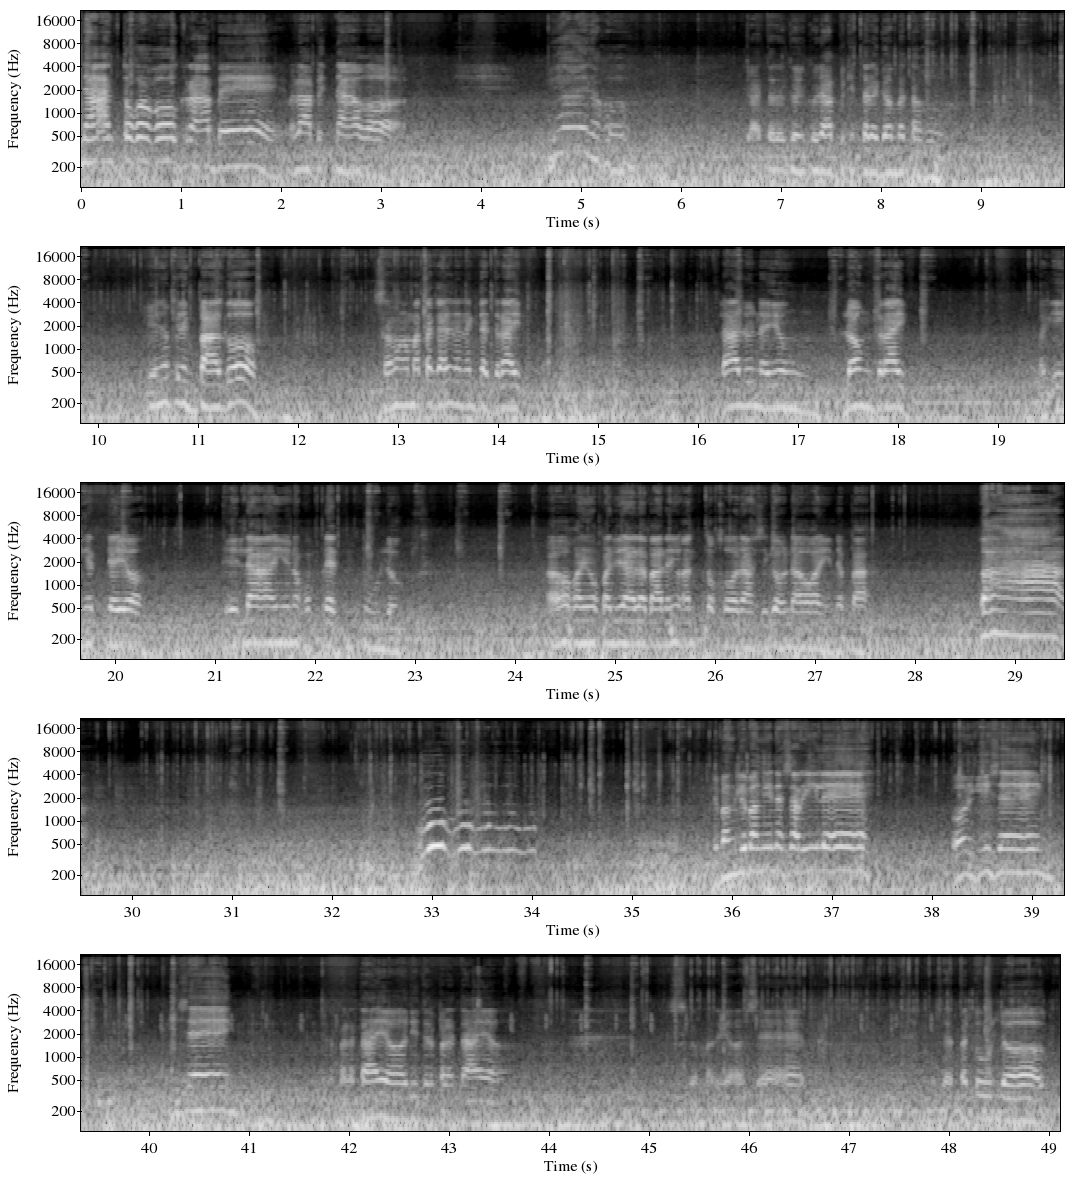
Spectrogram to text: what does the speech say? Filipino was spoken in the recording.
Inaantok ako, grabe. Malapit na ako. Yan ako. Kaya talaga, ko napikit talaga mata ko. Yun ang pinagbago sa mga matagal na nagda-drive. Lalo na yung long drive. Mag-ingat kayo. Kailangan nyo ng kompletong tulog. Ako kayo pa nilalabanan yung antok ko. Nasigaw na ako kanina pa. Ah! Libang-libangin ang sarili eh. Hoy, gising. Gising. Dito pala tayo. Dito pala tayo. Diyos ko, Maria Josep. Sa patulog.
